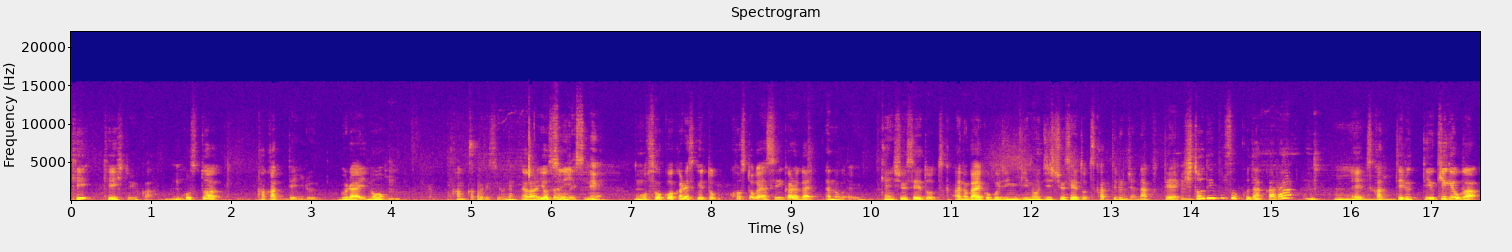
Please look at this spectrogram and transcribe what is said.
経経費というか、コストはかかっているぐらいの感覚ですよね。だから要するに、ね、もうすごく分かりやすく言うとコストが安いからがあの研修制度をあの外国人技能実習制度を使ってるんじゃなくて、人手不足だから、えー、使ってるっていう企業が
